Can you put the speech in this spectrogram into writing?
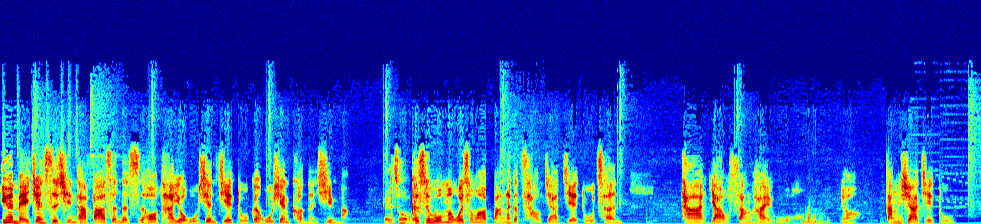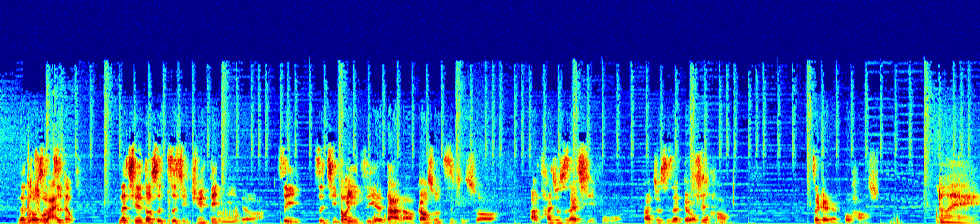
因为每一件事情它发生的时候，它有无限解读跟无限可能性嘛。没错。可是我们为什么要把那个吵架解读成？他要伤害我，哟，当下解读，那都是自，那其实都是自己去定义的吧？自己自己逼自己的大脑，告诉自己说，啊，他就是在欺负我，他就是在对我不好，这个人不好。对，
